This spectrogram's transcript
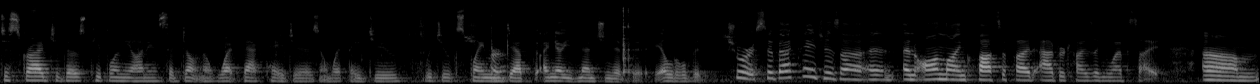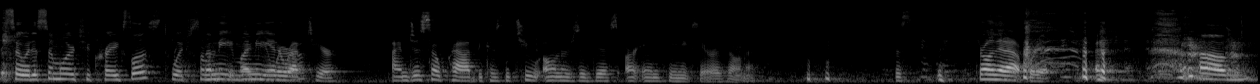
describe to those people in the audience that don't know what Backpage is and what they do? Would you explain Sure. in depth? I know you've mentioned it but a little bit. Sure. So Backpage is a, an, an online classified advertising website. Um, so it is similar to Craigslist, which some Let of me, you let might me be aware interrupt of. here. I'm just so proud because the two owners of this are in Phoenix, Arizona. Just throwing that out for you.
